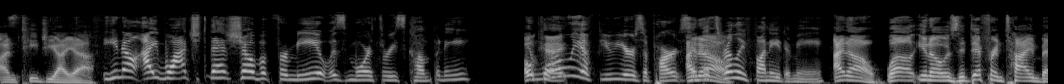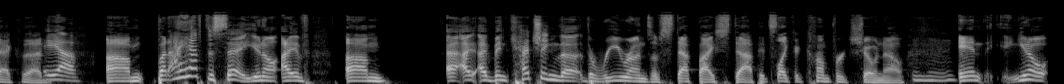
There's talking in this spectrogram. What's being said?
on TGIF. you know, I watched that show, but for me, it was more Three's Company. And Okay. We're only a few years apart, so that's really funny to me. I know. Well, you know, it was a different time back then. Yeah. Um, but I have to say, you know, I've um, I, I've been catching the the reruns of Step by Step. It's like a comfort show now, and you know,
